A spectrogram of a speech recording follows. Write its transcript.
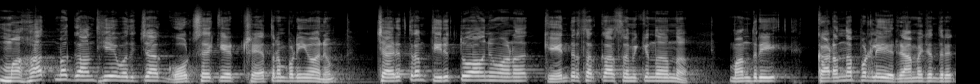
മഹാത്മാഗാന്ധിയെ വധിച്ച ഗോഡ്സേക്ക് ക്ഷേത്രം പണിയുവാനും ചരിത്രം തിരുത്തുവാനുമാണ് കേന്ദ്ര സർക്കാർ ശ്രമിക്കുന്നതെന്ന് മന്ത്രി കടന്നപ്പള്ളി രാമചന്ദ്രൻ.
